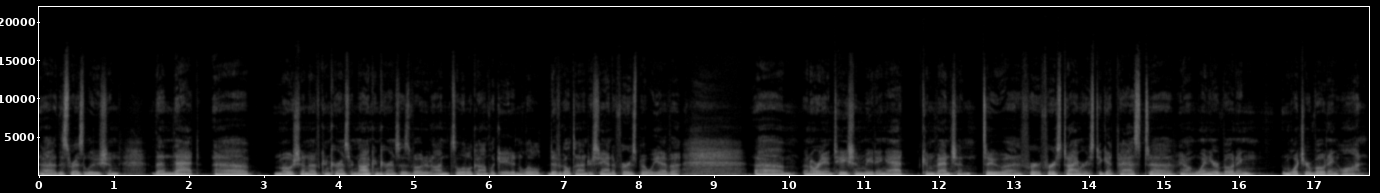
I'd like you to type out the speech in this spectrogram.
uh, this resolution. Then that uh, motion of concurrence or non-concurrence is voted on. It's a little complicated and a little difficult to understand at first, but we have a um, an orientation meeting at convention to uh, for first timers to get past uh, you know when you're voting what you're voting on.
